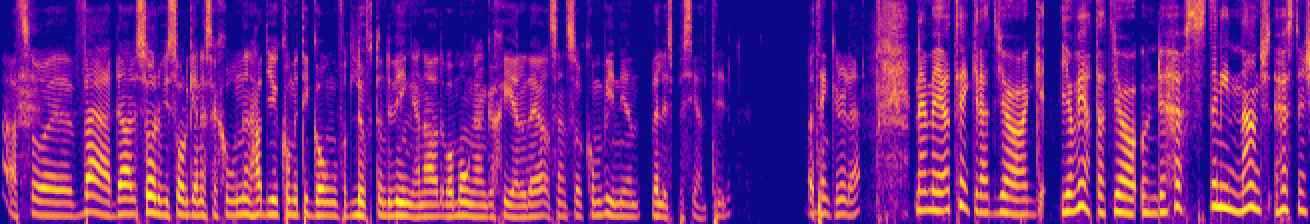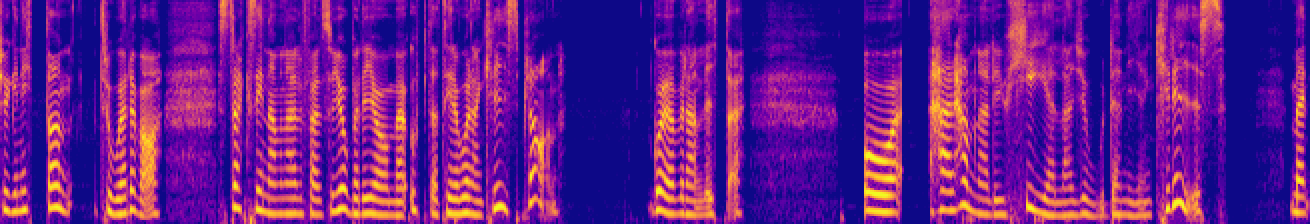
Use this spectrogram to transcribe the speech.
Alltså eh, värdar, serviceorganisationen hade ju kommit igång och fått luft under vingarna. Det var många engagerade och sen så kom vi in i en väldigt speciell tid. Vad tänker du där? Nej, men jag tänker att jag, jag vet att jag under hösten innan, hösten 2019 tror jag det var, strax innan i alla fall, så jobbade jag med att uppdatera vår krisplan. Gå över den lite. Och här hamnade ju hela jorden i en kris. Men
